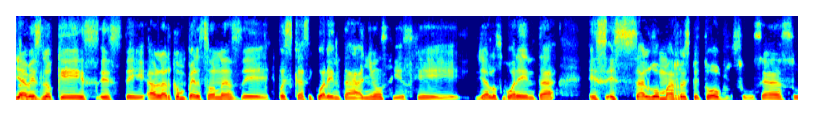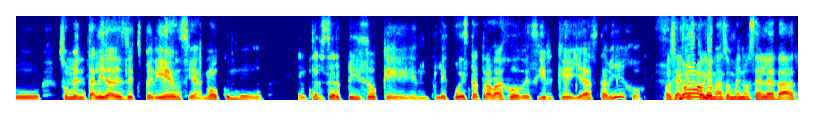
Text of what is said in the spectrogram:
ya ves lo que es este hablar con personas de pues casi 40 años y es que ya los 40 es, es algo más respetuoso, o sea, su, su mentalidad es de experiencia, no como el tercer piso que le cuesta trabajo decir que ya está viejo. O sea que estoy más o menos en la edad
